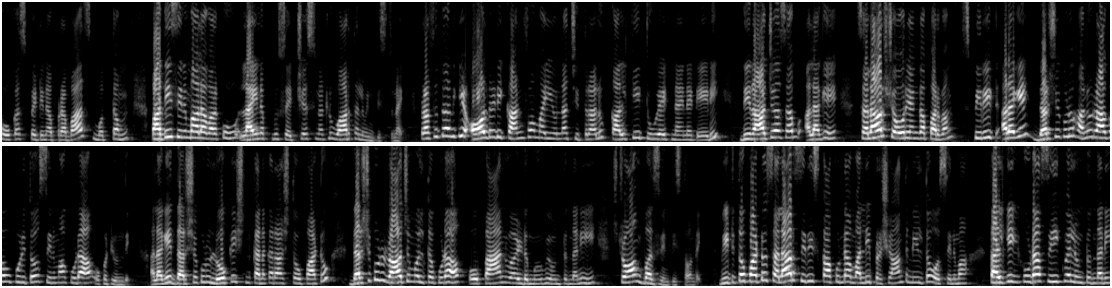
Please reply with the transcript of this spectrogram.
ఫోకస్ పెట్టిన ప్రభాస్ మొత్తం పది సినిమాల వరకు లైనప్ను సెట్ చేసినట్లు వార్తలు వినిపిస్తున్నాయి. ప్రస్తుతానికి ఆల్రెడీ కన్ఫర్మ్ అయి ఉన్న చిత్రాలు కల్కి two eight nine eight AD the Raja Saab అలాగే సలార్ శౌర్యంగ పర్వం స్పిరిట్ అలాగే దర్శకుడు హను రాఘవపుడితో సినిమా కూడా ఒకటి ఉంది. అలాగే దర్శకుడు లోకేష్ కనకరాజ్తో పాటు దర్శకుడు రాజమౌళితో కూడా ఓ పాన్ వరల్డ్ మూవీ ఉంటుందని స్ట్రాంగ్ బజ్ వినిపిస్తోంది. వీటితో పాటు సలార్ సిరీస్ కాకుండా మళ్ళీ ప్రశాంత్ నీల్తో ఓ సినిమా కల్కికి కూడా సీక్వెల్ ఉంటుందని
